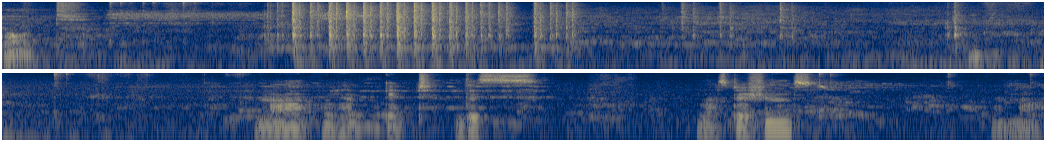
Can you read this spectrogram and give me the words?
don't now we have get this illustrations and now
